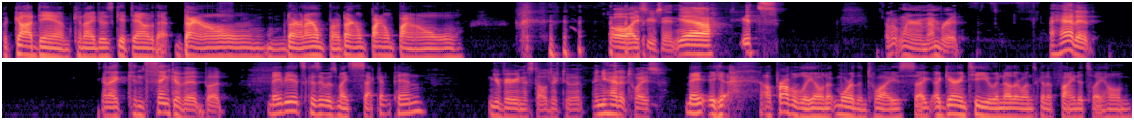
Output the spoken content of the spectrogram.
but goddamn, can I just get down to that down down down down down down. Oh, I see what you're saying. Yeah, it's. I don't really remember it. I had it, and I can think of it, but Maybe it's because it was my second pin. You're very nostalgic to it, and you had it twice. Yeah, I'll probably own it more than twice. I, I guarantee you another one's gonna find its way home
